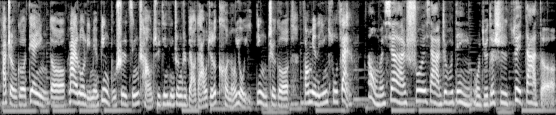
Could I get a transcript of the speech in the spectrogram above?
他整个电影的脉络里面，并不是经常去进行政治表达。我觉得可能有一定。这个方面的因素在，那我们先来说一下这部电影，我觉得是最大的。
